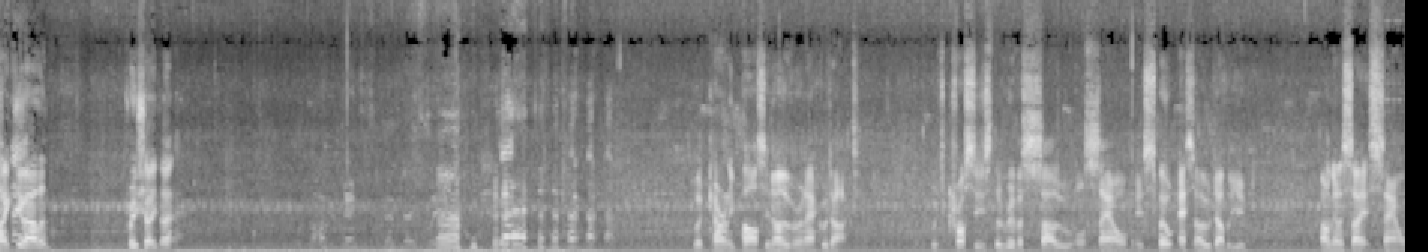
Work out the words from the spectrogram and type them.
Thank you, Alan. Appreciate that. We're currently passing over an aqueduct which crosses the River Sow or Sow. It's spelled S-O-W. I'm going to say it's Sow.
